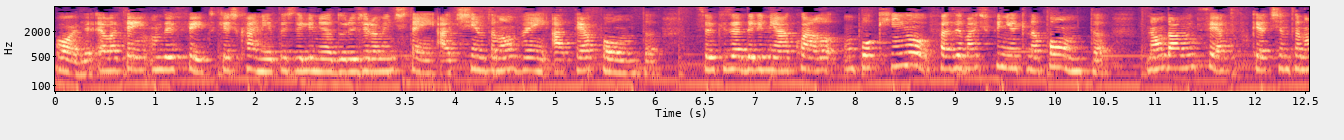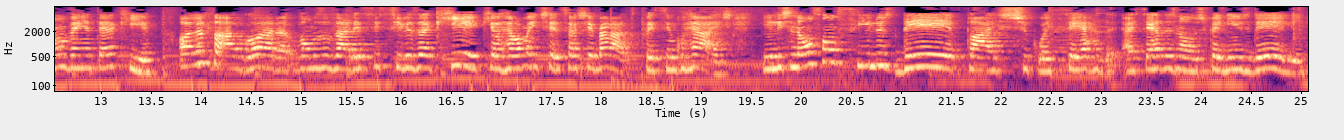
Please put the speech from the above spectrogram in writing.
Olha, ela tem um defeito que as canetas delineadoras geralmente têm. A tinta não vem até a ponta. Se eu quiser delinear com ela um pouquinho, fazer mais fininha aqui na ponta, não dá muito certo, porque a tinta não vem até aqui. Olha só, agora vamos usar esses cílios aqui, que eu realmente esse eu achei barato, foi 5 reais. E eles não são cílios de plástico, as cerdas, as cerdas não, os pelinhos dele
